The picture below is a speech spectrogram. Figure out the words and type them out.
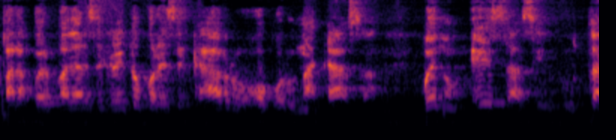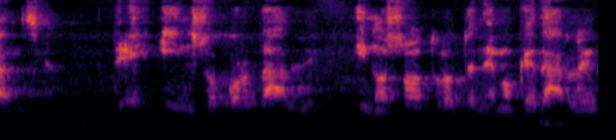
para poder pagar ese crédito por ese carro o por una casa. Bueno, esa circunstancia es insoportable y nosotros tenemos que darle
